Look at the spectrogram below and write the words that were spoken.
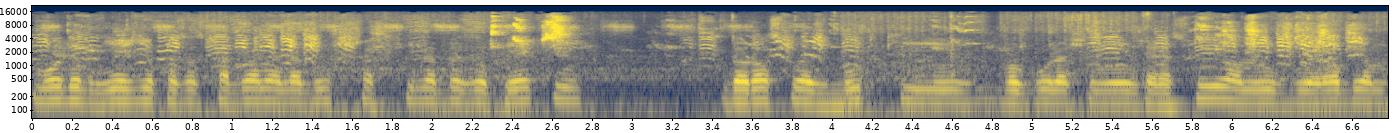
młode w gnieździe pozostawione na dłuższe chwile bez opieki. Dorosłe z budki w ogóle się nie interesują, nic nie robią.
